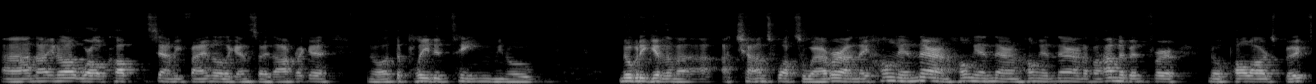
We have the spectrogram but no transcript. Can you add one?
And uh, you know that World Cup semi final against South Africa, you know, a depleted team, you know, nobody gave them a, a, chance whatsoever, and they hung in there and hung in there and hung in there. And if it hadn't been for you know Pollard's boot,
